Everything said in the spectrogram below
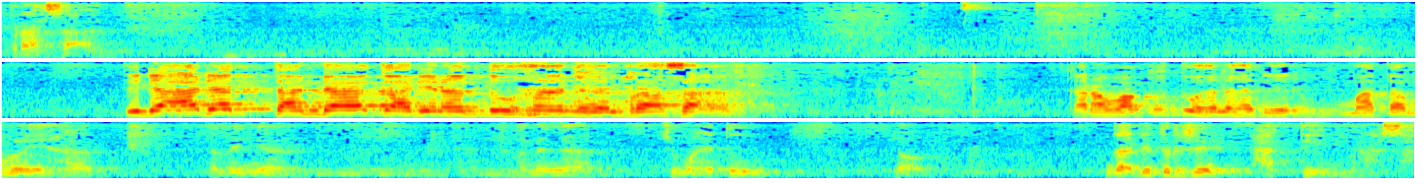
perasaan. Tidak ada tanda kehadiran Tuhan dengan perasaan. Karena waktu Tuhan hadir, mata melihat, telinga mendengar. Cuma itu nggak diterusin hati merasakan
